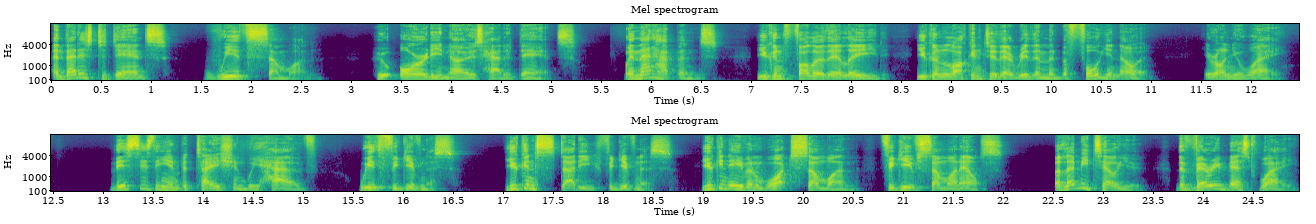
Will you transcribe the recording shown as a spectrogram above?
and that is to dance with someone who already knows how to dance. When that happens, you can follow their lead, you can lock into their rhythm, and before you know it, you're on your way. This is the invitation we have with forgiveness. You can study forgiveness. You can even watch someone forgive someone else. But let me tell you, the very best way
